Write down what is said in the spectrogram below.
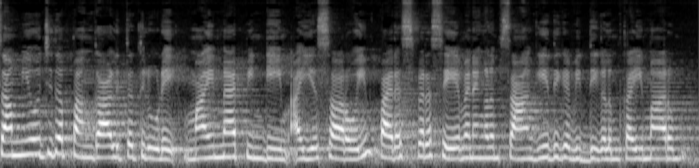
സംയോജിത പങ്കാളിത്തത്തിലൂടെ മൈ മാപ്പ് ഇന്ത്യയും ഐ എസ് ആർ പരസ്പര സേവനങ്ങളും സാങ്കേതിക വിദ്യകളും കൈമാറും.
